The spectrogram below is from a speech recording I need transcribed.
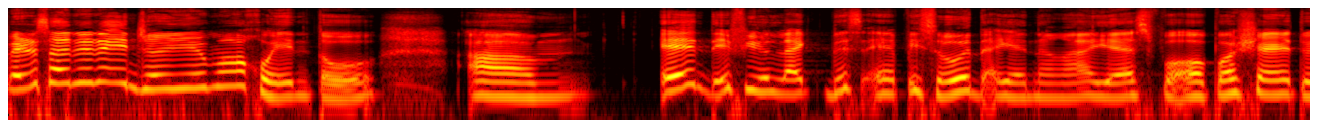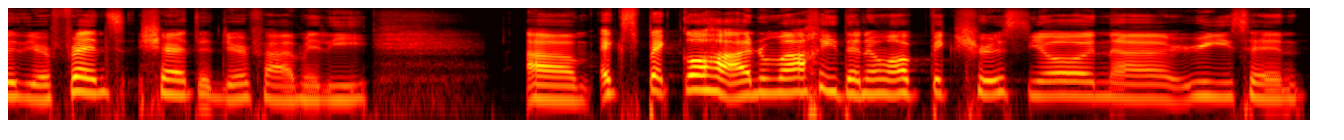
Pero sana na-enjoy yung mga kwento. Um, and if you like this episode, ayan na nga, yes po, opo, share it with your friends, share it with your family. Um, expect ko ha, ano makakita ng mga pictures nyo na recent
